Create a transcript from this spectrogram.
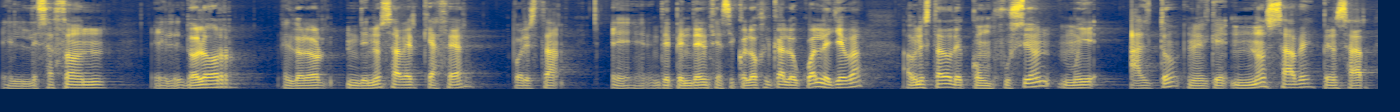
el desazón, el dolor, el dolor de no saber qué hacer por esta eh, dependencia psicológica, lo cual le lleva a un estado de confusión muy alto en el que no sabe pensar,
